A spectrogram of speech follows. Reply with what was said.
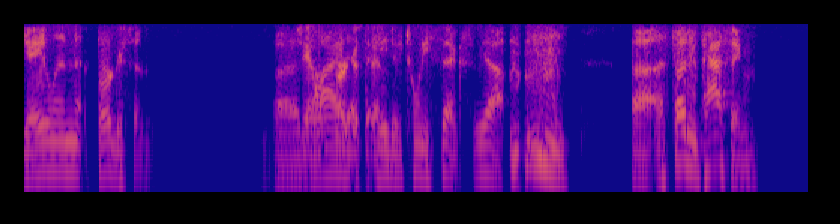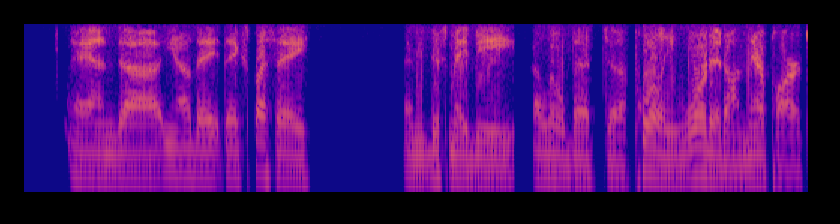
Jaylon Ferguson. Uh, died Ferguson. at the age of 26. Yeah, uh, a sudden passing and uh, you know they they express a and this may be a little bit uh, poorly worded on their part,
